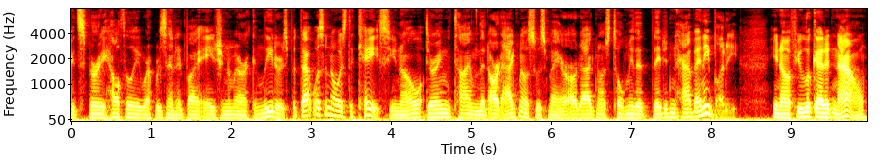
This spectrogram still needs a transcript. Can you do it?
it's very healthily represented by Asian American leaders. But that wasn't always the case, you know. During the time that Art Agnos was mayor, Art Agnos told me that they didn't have anybody. You know, if you look at it now,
